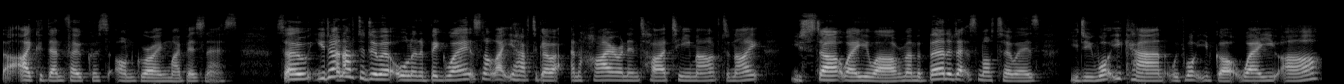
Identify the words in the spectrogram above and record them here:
that I could then focus on growing my business. So you don't have to do it all in a big way. It's not like you have to go and hire an entire team after night. You start where you are. Remember, Bernadette's motto is you do what you can with what you've got where you are.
